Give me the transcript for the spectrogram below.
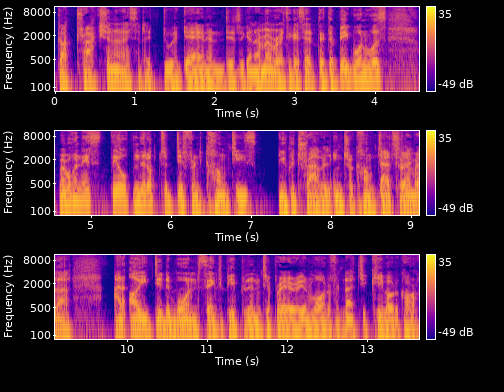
got traction. And I said, I'd do it again and did it again. I remember, I think I said that the big one was, remember when they, they opened it up to different counties? You could travel inter-county. That's right. Remember that? And I did one saying to people in Tipperary and Waterford that you keep out of Cork.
